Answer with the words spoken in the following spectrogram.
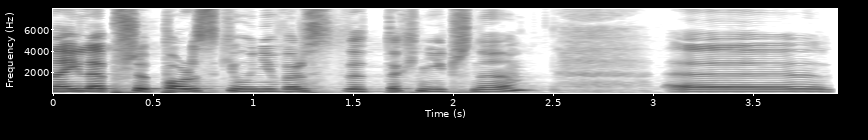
najlepszy polski uniwersytet techniczny. E,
